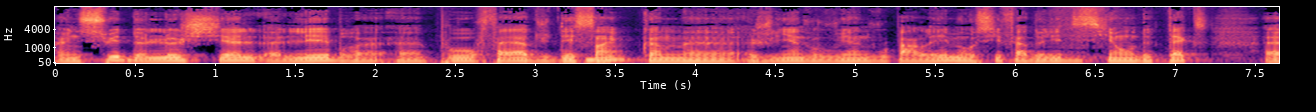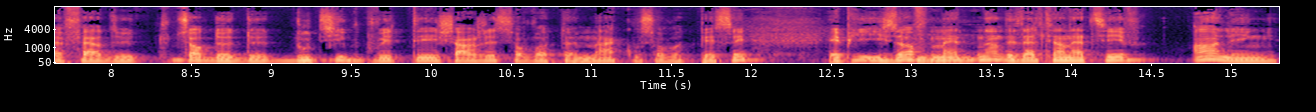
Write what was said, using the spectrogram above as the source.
une suite de logiciels libres pour faire du dessin, comme Julien vous vient de vous parler, mais aussi faire de l'édition de texte, faire de toutes sortes de d'outils que vous pouvez télécharger sur votre Mac ou sur votre PC. Et puis ils offrent mhm. maintenant des alternatives en ligne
